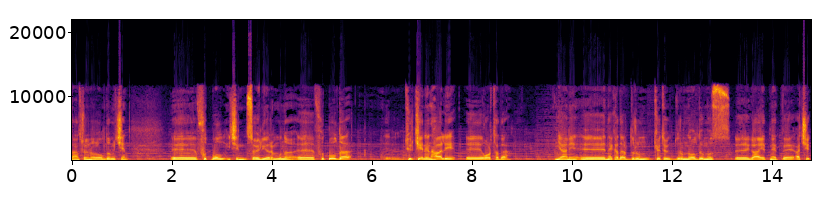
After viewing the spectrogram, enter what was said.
antrenör olduğum için e, futbol için söylüyorum bunu. E, futbolda e, Türkiye'nin hali e, ortada. Yani e, ne kadar durum kötü durumda olduğumuz e, gayet net ve açık.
